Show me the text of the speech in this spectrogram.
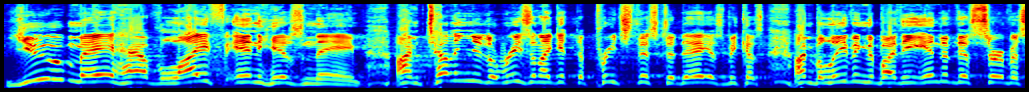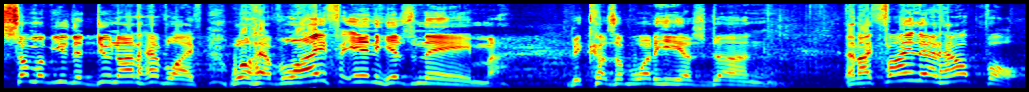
you may have life in His name. I'm telling you, the reason I get to preach this today is because I'm believing that by the end of this service, some of you that do not have life will have life in His name because of what He has done. And I find that helpful.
